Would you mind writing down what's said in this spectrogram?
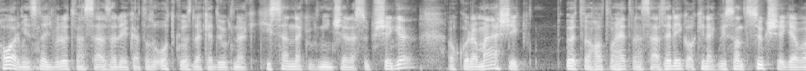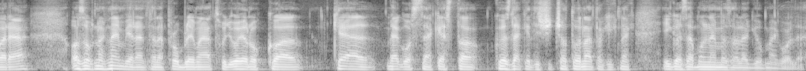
30-40-50 százalékát az ott közlekedőknek, hiszen nekük nincs erre szüksége, akkor a másik 50-60-70 százalék, akinek viszont szüksége van rá, azoknak nem jelentene problémát, hogy olyanokkal kell megoszták ezt a közlekedési csatornát, akiknek igazából nem ez a legjobb megoldás.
